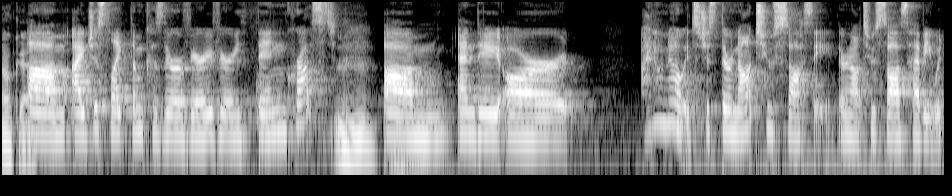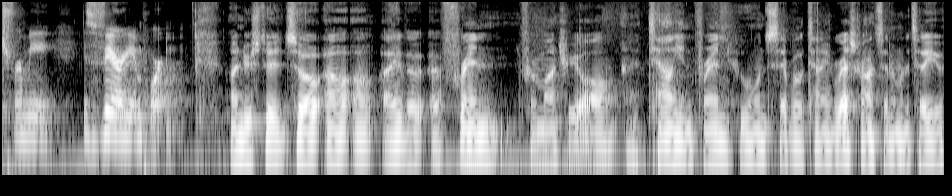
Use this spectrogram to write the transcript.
Okay. Um, I just like them because they're a very very thin crust, Mm-hmm. um, and they are, I don't know. It's just they're not too saucy. They're not too sauce heavy, which for me is very important. Understood. So uh, uh, I have a, a friend from Montreal, an Italian friend who owns several Italian restaurants, and I'm going to tell you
